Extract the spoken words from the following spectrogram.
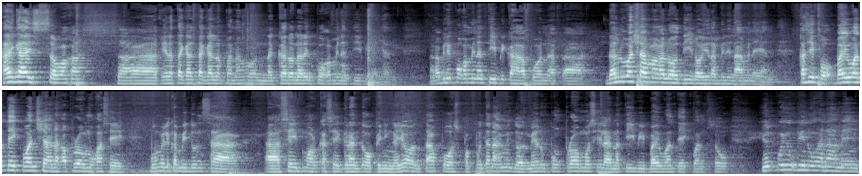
Hi guys! Sa wakas, sa kinatagal-tagal ng panahon, nagkaroon na rin po kami ng TV. Ayan. Nakabili po kami ng TV kahapon at ah, dalawa siya mga Lodino yung nabili namin na yan. Kasi po, buy one take one siya, naka-promo kasi. Bumili kami dun sa ah, Save More kasi grand opening ngayon. Tapos, pagpunta namin doon, meron pong promo sila na TV, buy one take one. So, yun po yung kinuha namin.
